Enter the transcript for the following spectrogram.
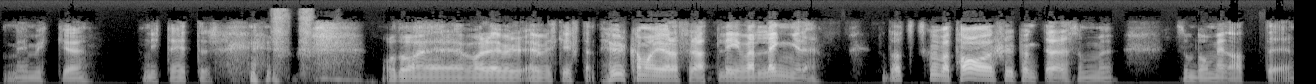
med mycket nyttigheter. Och då eh, var det över, överskriften. Hur kan man göra för att leva längre? Så då ska vi bara ta sju punkter där som, som de menar att, eh,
